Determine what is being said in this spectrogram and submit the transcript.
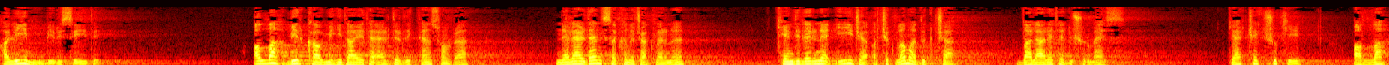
halim birisiydi. Allah bir kavmi hidayete erdirdikten sonra nelerden sakınacaklarını kendilerine iyice açıklamadıkça dalalete düşürmez. Gerçek şu ki Allah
